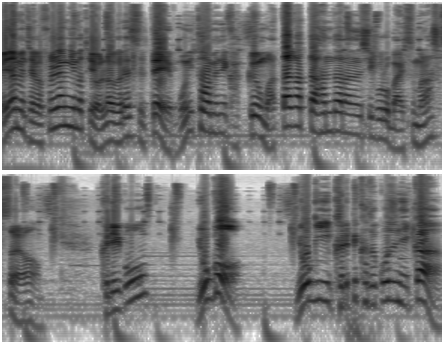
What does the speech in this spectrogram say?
왜냐면 제가 솔량님한테 연락을 했을 때 모니터 화면이 가끔 왔다 갔다 한다라는 식으로 말씀을 하셨어요. 그리고 요거 여기 그래픽카드 꽂으니까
